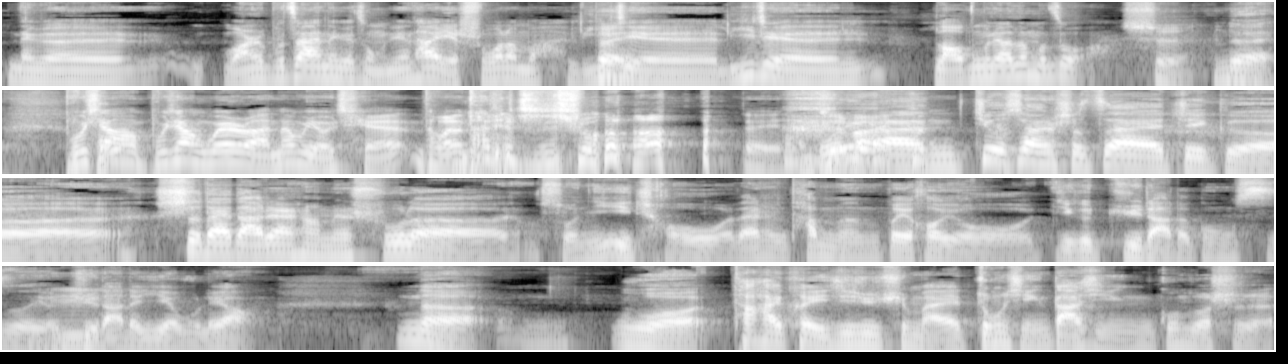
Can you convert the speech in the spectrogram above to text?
那个往日不在那个总监他也说了嘛，理解理解老东家这么做，是对，不像不像微软那么有钱，反正他就直说了。对，很微。软就算是在这个世代大战上面输了索尼一筹，但是他们背后有一个巨大的公司，有巨大的业务量。那嗯我他还可以继续去买中型、大型工作室，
